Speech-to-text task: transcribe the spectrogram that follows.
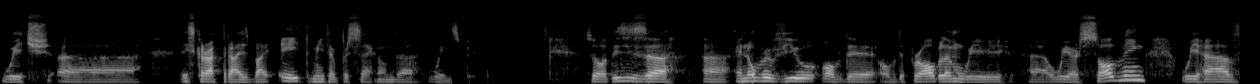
which uh, is characterized by 8 meter per second uh, wind speed. So this is uh, an overview of the of the problem we we are solving. We have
